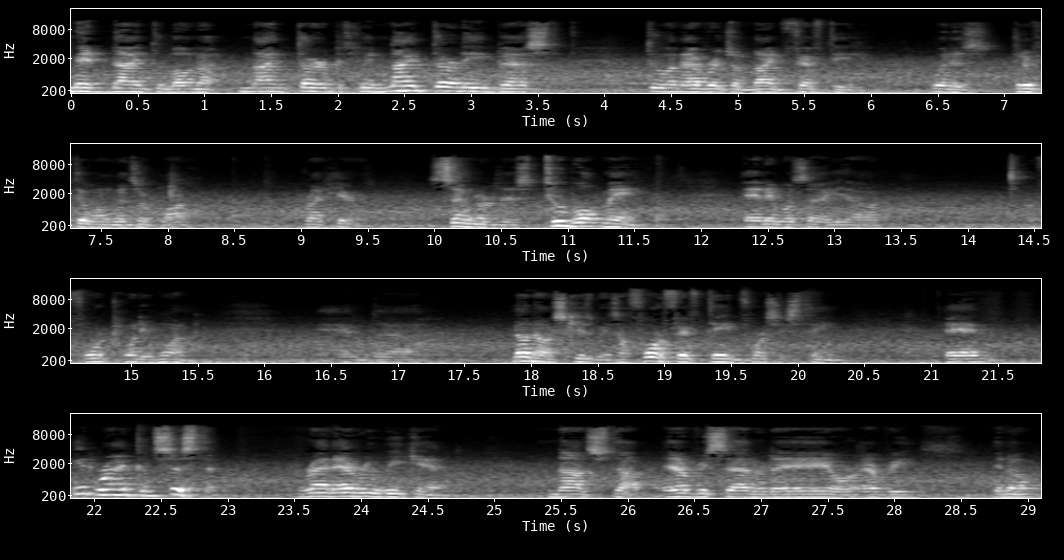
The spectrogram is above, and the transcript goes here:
mid 9 to low 930, between 930 best to an average of 950 with his 351 Windsor block right here. Similar to this, two bolt main, and it was a uh, 421. And, uh, no, no, excuse me, it's a 415, 416. And it ran consistent, ran every weekend, nonstop, every Saturday or every, you know,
